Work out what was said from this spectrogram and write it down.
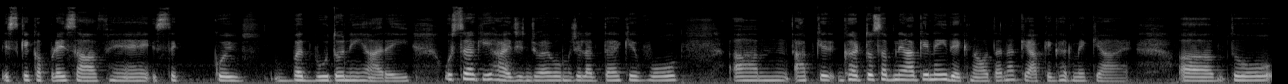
اس کے کپڑے صاف ہیں، اس سے کوئی بدبو تو نہیں آ رہی۔ اس طرح کی ہائیجین جو ہے، وہ مجھے لگتا ہے کہ وہ آپ کے گھر تو سب نے آ کے نہیں دیکھنا ہوتا نا کہ آپ کے گھر میں کیا ہے۔ تو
